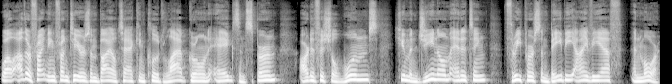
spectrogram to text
Well, other frightening frontiers in biotech include lab grown eggs and sperm, artificial wombs, human genome editing, three person baby IVF, and more.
